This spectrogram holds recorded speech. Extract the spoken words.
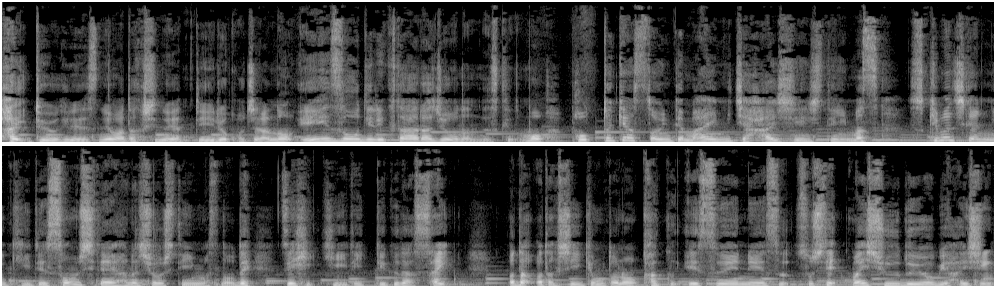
はい。というわけでですね、私のやっているこちらの映像ディレクターラジオなんですけども、ポッドキャストにて毎日配信しています。隙間時間に聞いて損しない話をしていますので、ぜひ聞いていってください。また、私、池本の各 SNS、そして毎週土曜日配信、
